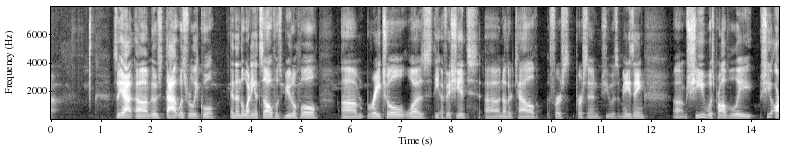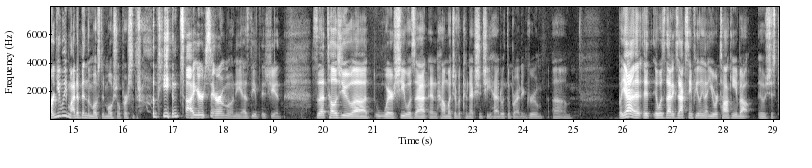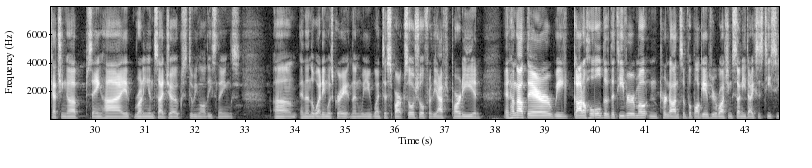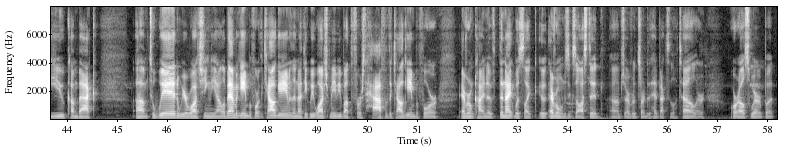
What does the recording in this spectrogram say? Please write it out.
so yeah, um, it was that was really cool, and then the wedding itself was beautiful. Um, Rachel was the officiant, uh, another Cal first person. She was amazing. Um, she was probably, she arguably might have been the most emotional person throughout the entire ceremony as the officiant. So that tells you uh, where she was at and how much of a connection she had with the bride and groom. Um, but yeah, it, it was that exact same feeling that you were talking about. It was just catching up, saying hi, running inside jokes, doing all these things. Um, and then the wedding was great. And then we went to Spark Social for the after party and, and hung out there. We got a hold of the TV remote and turned on some football games. We were watching Sonny Dykes' TCU come back um, to win. We were watching the Alabama game before the Cal game. And then I think we watched maybe about the first half of the Cal game before everyone kind of, the night was like, it, everyone was exhausted. Um, so everyone started to head back to the hotel or, or elsewhere. But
